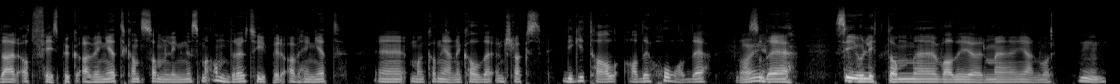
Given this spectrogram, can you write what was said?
der at Facebook-avhengighet kan sammenlignes med andre typer avhengighet. Man kan gjerne kalle det en slags digital ADHD. Oi. Så det sier jo litt om hva det gjør med hjernen vår. Mm.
